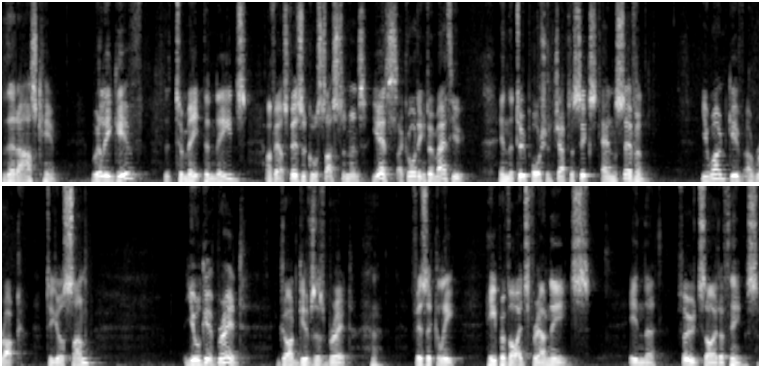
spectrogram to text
that ask him? Will he give to meet the needs of our physical sustenance? Yes, according to Matthew, in the two portions, chapter six and seven. You won't give a rock to your son, you'll give bread. God gives us bread. Physically, He provides for our needs in the food side of things.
